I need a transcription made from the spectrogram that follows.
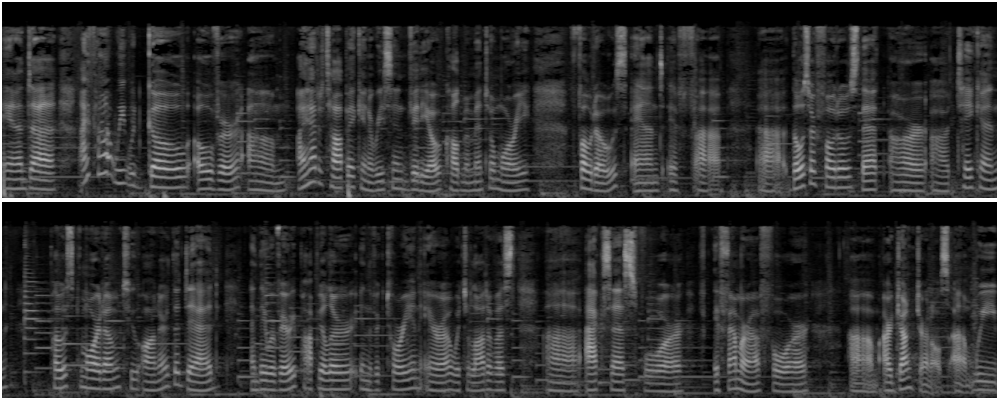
And uh, I thought we would go over. Um, I had a topic in a recent video called Memento Mori photos, and if uh, uh those are photos that are uh, taken post mortem to honor the dead and they were very popular in the Victorian era, which a lot of us uh, access for ephemera for um, our junk journals. Um, we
